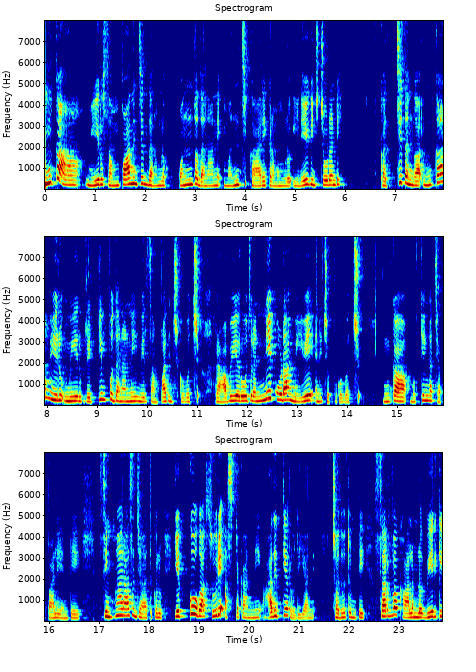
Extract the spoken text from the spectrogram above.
ఇంకా మీరు సంపాదించిన ధనంలో కొంత ధనాన్ని మంచి కార్యక్రమంలో వినియోగించి చూడండి. ఖచ్చితంగా ఇంకా మీరు మీరు రెట్టింపు ధనాన్ని మీరు సంపాదించుకోవచ్చు. రాబోయే రోజులన్నీ కూడా మీవే అని చెప్పుకోవచ్చు. ఇంకా ముఖ్యంగా చెప్పాలి అంటే సింహరాశి జాతకులు ఎక్కువగా సూర్య అష్టకాన్ని ఆదిత్య హృదయాన్ని చదువుతుంటే సర్వకాలంలో వీరికి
